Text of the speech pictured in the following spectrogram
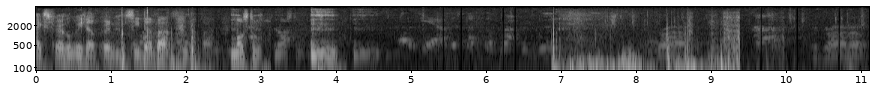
Ask fair who be helping C Dub out most of Dry. It's drying up.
